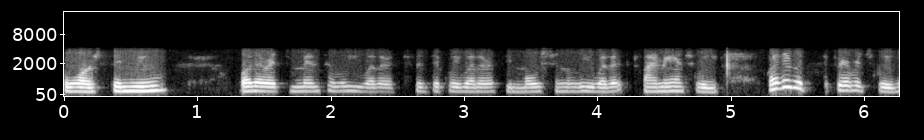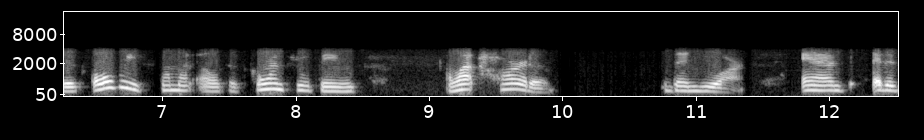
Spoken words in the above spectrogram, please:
worse than you, whether it's mentally, whether it's physically, whether it's emotionally, whether it's financially, whether it's spiritually. There's always someone else that's going through things a lot harder than you are. And it is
